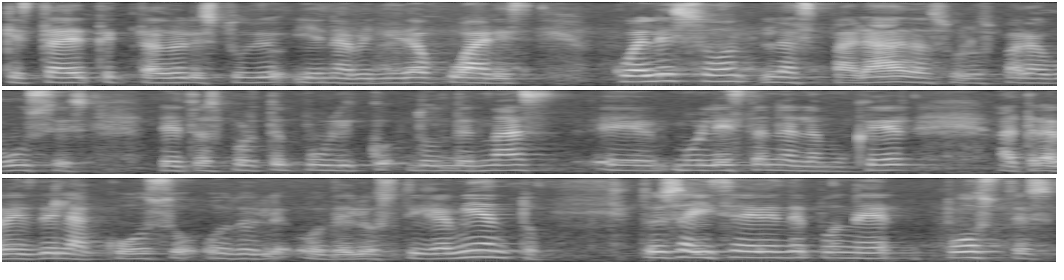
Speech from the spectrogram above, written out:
que está detectado el estudio, y en Avenida Juárez, cuáles son las paradas o los parabuses del transporte público donde más eh, molestan a la mujer a través del acoso o o del hostigamiento. Entonces ahí se deben de poner postes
